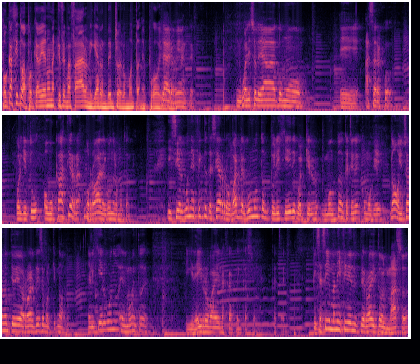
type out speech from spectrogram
O casi todas, porque habían unas que se pasaron y quedaron dentro de los montones. Pues. Claro, obviamente. Igual eso le daba como eh, azar al juego. Porque tú o buscabas tierra o robabas de alguno de los montones. Y si algún efecto te hacía robar de algún montón, tú elegías de cualquier montón, ¿cachai? Como que, no, yo solamente voy a robar de ese porque, no, elegí alguno en el momento de... Y de ahí robabas las cartas en casuales, ¿cachai? Y si así man infinito te robabas todo el mazo,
